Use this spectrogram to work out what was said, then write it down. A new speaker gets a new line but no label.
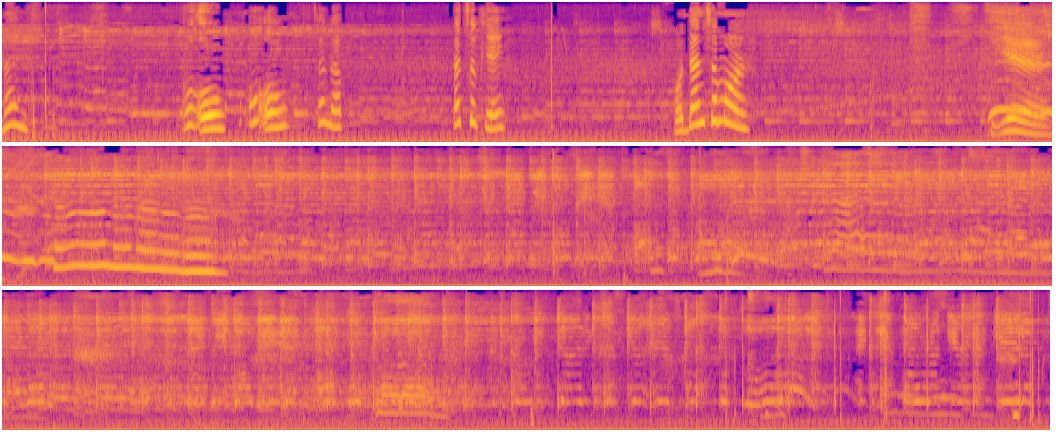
Dance. Uh-oh. Uh-oh. Stand up. That's okay. Oh, dance some more. Yeah. Yeah.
